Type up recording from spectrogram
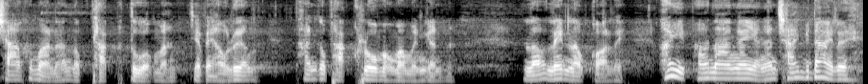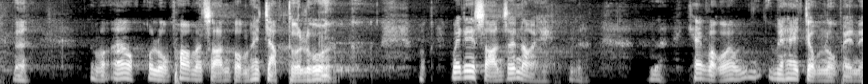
เช้าขึ้นมานะเราผลักประตูออกมา จะไปเอาเรื่อง ท่านก็ผลักโครมออกมาเหมือนกัน แล้วเล่นเราก่อนเลยเฮ้ยภาวนาไงอย่างนั้นใช้ไม่ได้เลยนะ บอกอ้าวก็หลวงพ่อมาสอนผมให้จับตัวรู้ ไม่ได้สอนซะหน่อย แค่บอกว่าไม่ให้จมลงไปใน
